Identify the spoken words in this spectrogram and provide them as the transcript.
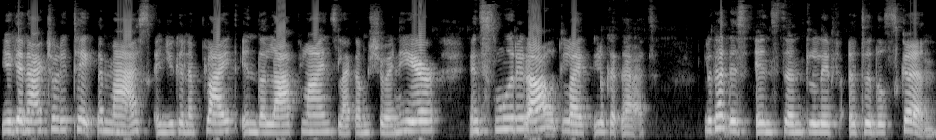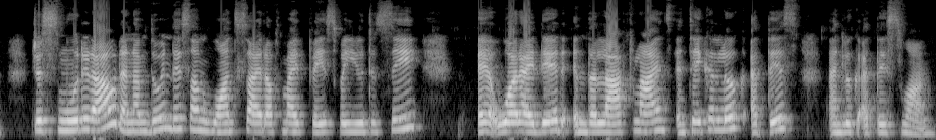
You can actually take the mask and you can apply it in the laugh lines like I'm showing here and smooth it out like look at that. Look at this instant lift uh, to the skin. Just smooth it out and I'm doing this on one side of my face for you to see uh, what I did in the laugh lines and take a look at this and look at this one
